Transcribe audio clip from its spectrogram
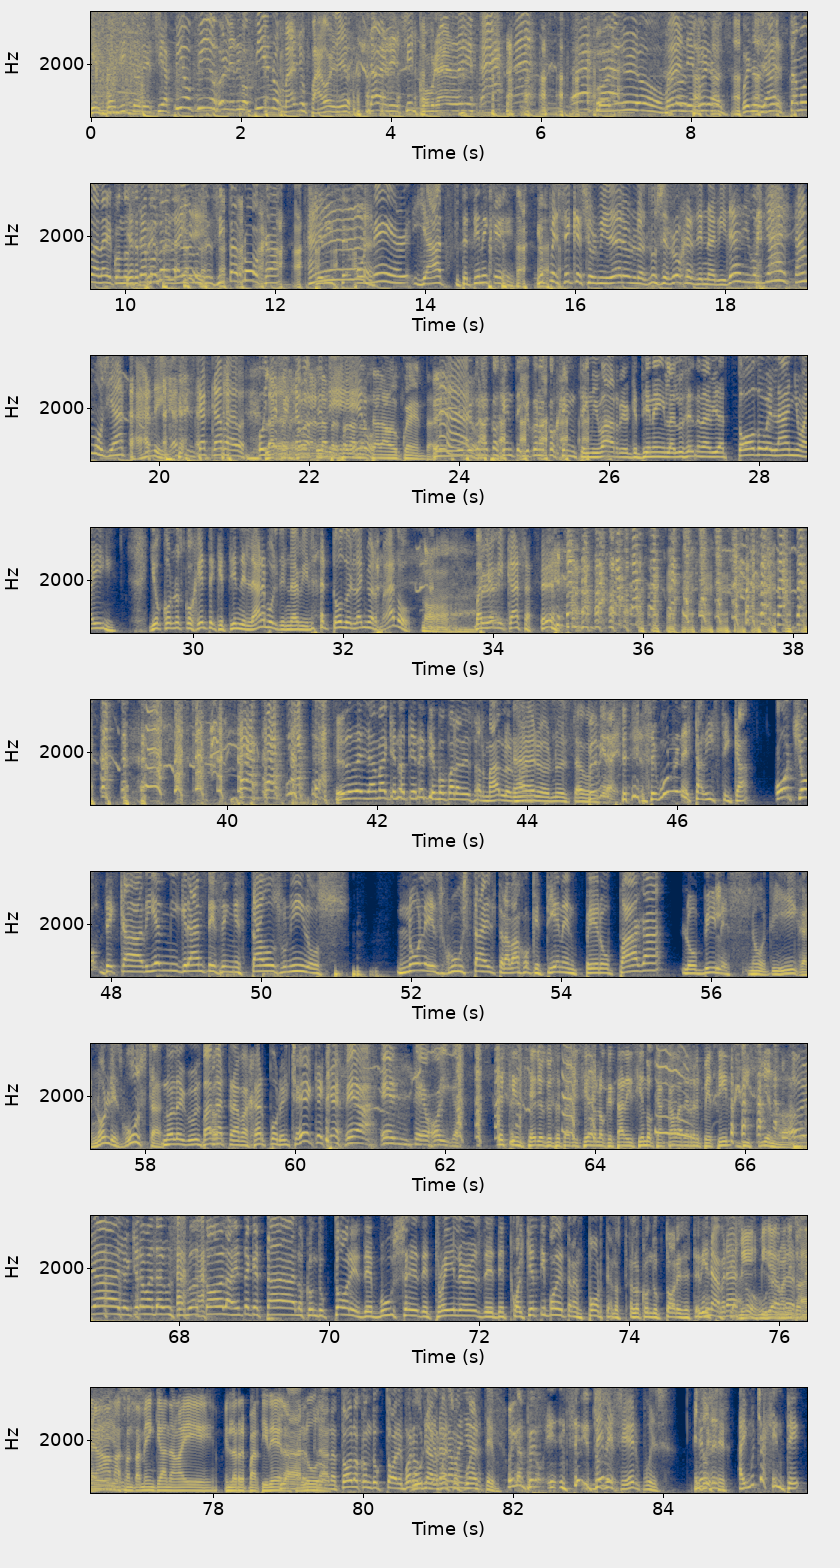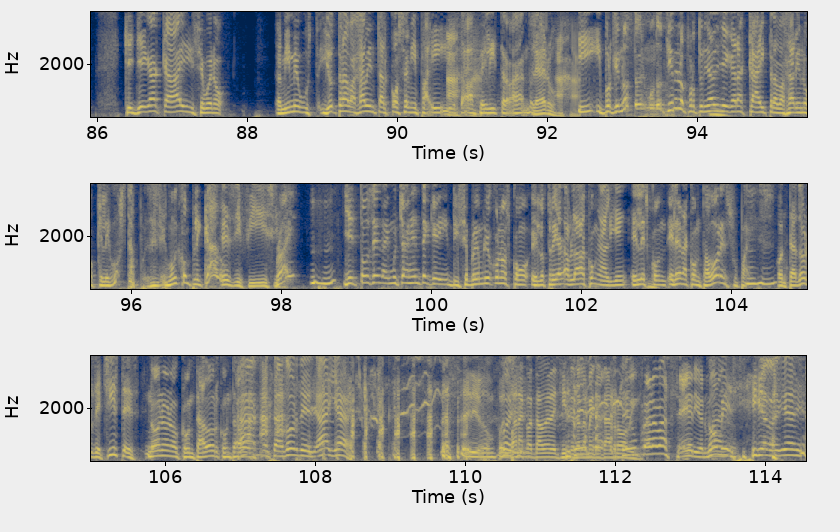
Y el pollito decía, pío, pío. Le digo, pío nomás, yo pago. Le digo, estaba recién cobrado. Polivio, buenos Mande, días. buenos- buenos ya días. estamos al aire. Cuando Ya se estamos prenda al la, la aire. lucecita roja que Ah. dice on air, ya te tiene que. Yo pensé que se olvidaron las luces rojas de Navidad. Digo, ya estamos, ya tarde. Ya se acaba. Hoy ya se acaba la persona febrero. no se ha dado cuenta. Eh, yo- yo, Claro. conozco gente, yo conozco gente en mi barrio que tienen las luces de Navidad todo el año ahí. Yo conozco gente que tiene el árbol de Navidad todo el año armado. No. Vaya a mi casa. Eso se llama que no tiene tiempo para desarmarlo, hermano. Claro, no estamos. Pero mira, según una estadística, 8 de cada 10 migrantes en Estados Unidos no les gusta el trabajo que tienen, pero paga los biles. No diga, no les gusta. No les gusta. Van a trabajar por el cheque. Qué fea gente, oiga. ¿Es en serio que usted está diciendo lo que está diciendo que acaba de repetir diciendo? Oiga, yo quiero mandar un saludo a toda la gente que está, los conductores de buses, de trailers, de, de cualquier tipo de transporte, a los, a los conductores de este día. Un abrazo. Mi, un hermanitos de. Amazon también que andan ahí en la repartidera. Claro, Saludos. claro, a todos los conductores. Buenos Un días, abrazo buena mañana. fuerte. Oigan, pero en, en serio, entonces, Debe ser, pues. Entonces hay mucha gente que llega acá y dice, bueno, a mí me gusta, yo trabajaba en tal cosa en mi país, Ajá. estaba feliz trabajando. Claro. Y, y porque no todo el mundo tiene la oportunidad de llegar acá y trabajar en lo que le gusta, pues es muy complicado. Es difícil. Right? Y entonces hay mucha gente que dice, por ejemplo, yo conozco, el otro día hablaba con alguien, él, es con- él era contador en su país. Contador de chistes. No, no, no, contador, contador. Ah, contador de. Ah, ya. en serio, don Poli. Para contadores de chistes solamente está Este es un Robin. programa serio, hermano. No me diga,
